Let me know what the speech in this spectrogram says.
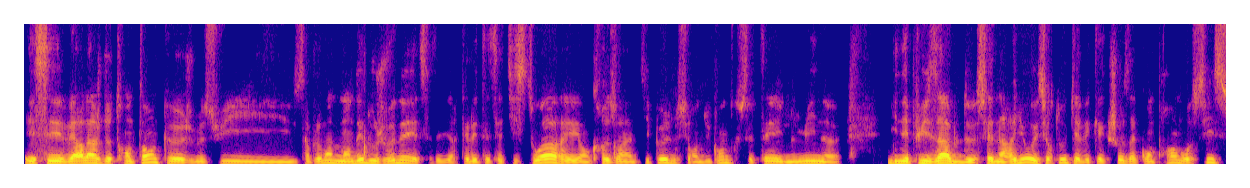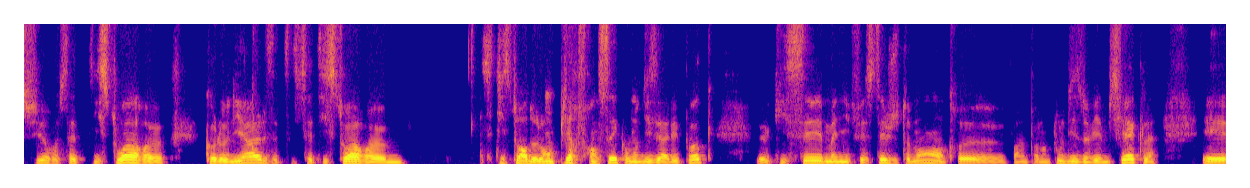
Et c'est vers l'âge de 30 ans que je me suis simplement demandé d'où je venais, c'est-à-dire quelle était cette histoire. Et en creusant un petit peu, je me suis rendu compte que c'était une mine inépuisable de scénarios et surtout qu'il y avait quelque chose à comprendre aussi sur cette histoire euh, coloniale, cette, histoire, euh, cette histoire de l'Empire français, comme on disait à l'époque, euh, qui s'est manifestée justement entre, pendant tout le 19e siècle et,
